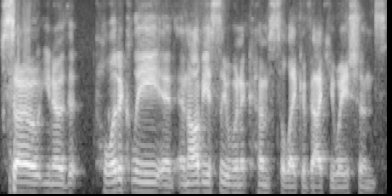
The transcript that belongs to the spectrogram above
so, you know, that politically and, and obviously when it comes to like evacuations,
